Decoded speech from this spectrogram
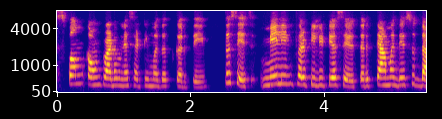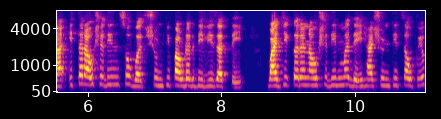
स्पर्म काउंट वाढवण्यासाठी मदत करते. तसेच मेल इन्फर्टिलिटी असेल, तर त्यामध्ये सुद्धा इतर औषधींसोबत शुंठी पावडर दिली जाते. वाजीकरण औषधींमध्ये ह्या शुंठीचा उपयोग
